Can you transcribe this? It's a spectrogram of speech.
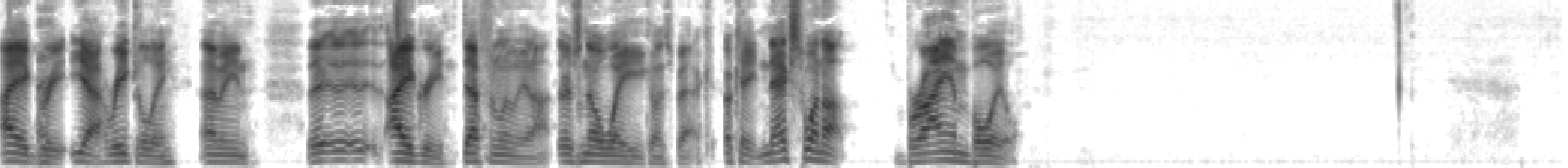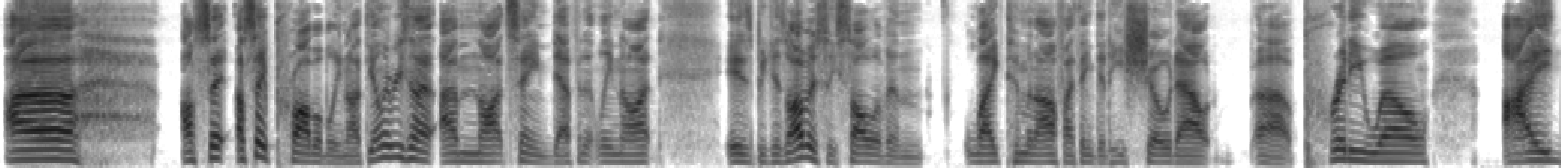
I agree. Yeah, Riikola. I mean, I agree. Definitely not. There's no way he comes back. Okay, next one up. Brian Boyle. Uh I'll say I'll say probably not. The only reason I, am not saying definitely not is because obviously Sullivan liked him enough. I think that he showed out uh, pretty well. I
